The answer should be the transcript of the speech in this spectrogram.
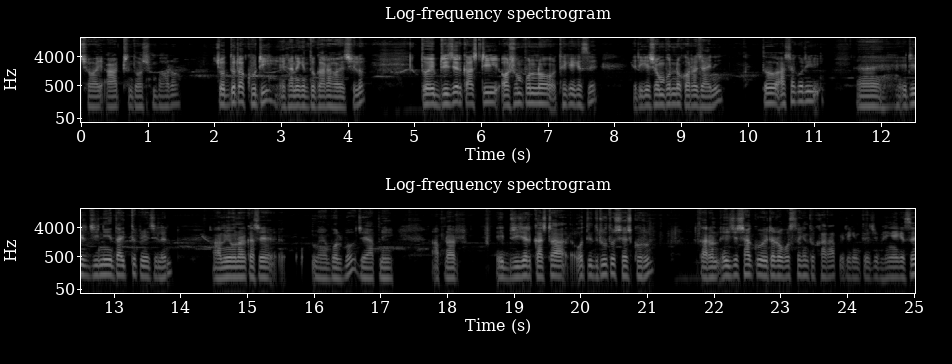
ছয়, আট, দশ, বারো, চোদ্দোটা খুঁটি এখানে কিন্তু গাড়া হয়েছিল। তো এই ব্রিজের কাজটি অসম্পূর্ণ থেকে গেছে। এটিকে সম্পূর্ণ করা যায়নি। তো আশা করি এটির যিনি দায়িত্ব পেয়েছিলেন, আমি ওনার কাছে বলব যে আপনি আপনার এই ব্রিজের কাজটা অতি দ্রুত শেষ করুন। কারণ এই যে সাঁকু, এটার অবস্থা কিন্তু খারাপ। এটা কিন্তু এই যে ভেঙে গেছে।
